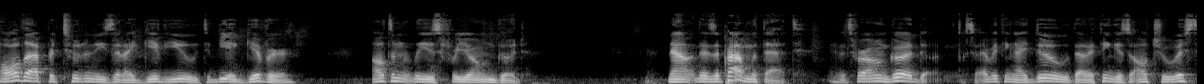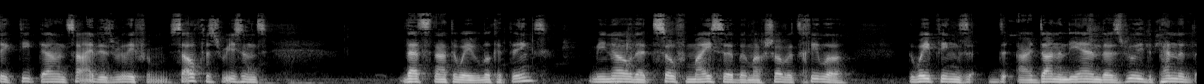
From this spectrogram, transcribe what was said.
all the opportunities that I give you to be a giver, ultimately is for your own good. Now, there's a problem with that. If it's for our own good, so everything I do that I think is altruistic deep down inside is really from selfish reasons. That's not the way we look at things. We know that sof maisa b'machshavat chila, the way things are done in the end is really dependent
